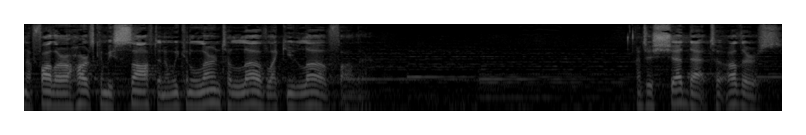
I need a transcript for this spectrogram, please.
now, Father, our hearts can be softened and we can learn to love like you love, Father. And just shed that to others.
